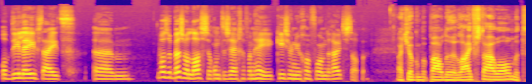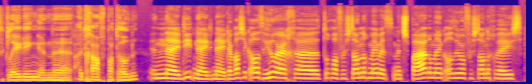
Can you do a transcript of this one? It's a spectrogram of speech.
Op die leeftijd ehm, was het best wel lastig om te zeggen van, hé, hey, ik kies er nu gewoon voor om eruit te stappen. Had je ook een bepaalde lifestyle al met kleding en eh uitgavenpatronen? Nee, die, nee, nee, daar was ik altijd heel erg eh, toch wel verstandig mee. Met, met sparen ben ik altijd heel erg verstandig geweest.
